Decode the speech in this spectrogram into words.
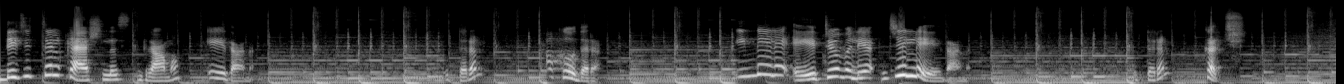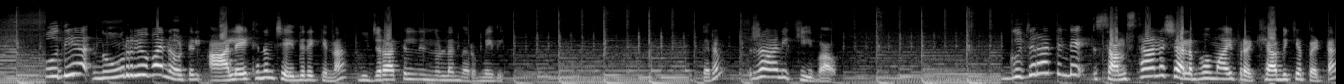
ഡിജിറ്റൽ ക്യാഷ്ലെസ് ഗ്രാമം ഏതാണ്? ഉത്തരം അക്കോദര ഇന്ത്യയിലെ ഏറ്റവും വലിയ ജില്ല ഏതാണ്? ഉത്തരം കച്ച്. പുതിയ നൂറ് രൂപ നോട്ടിൽ ആലേഖനം ചെയ്തിരിക്കുന്ന ഗുജറാത്തിൽ നിന്നുള്ള നിർമ്മിതി. ഉത്തരം റാണി കി വാവ്. ഗുജറാത്തിന്റെ സംസ്ഥാന ശലഭവുമായി പ്രഖ്യാപിക്കപ്പെട്ട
